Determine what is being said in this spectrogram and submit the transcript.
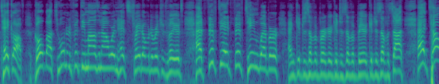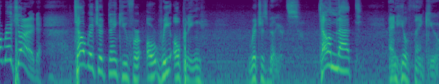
take off, go about 250 miles an hour, and head straight over to Richard's Billiards at 5815 Weber and get yourself a burger, get yourself a beer, get yourself a side, and tell Richard, tell Richard thank you for reopening Richard's Billiards. Tell him that, and he'll thank you.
